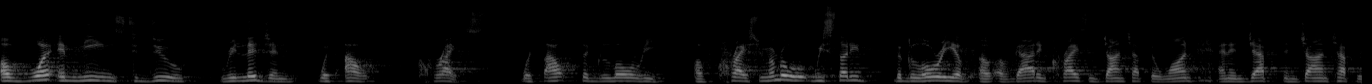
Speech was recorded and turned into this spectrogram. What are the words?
of what it means to do religion without Christ, without the glory of Christ. Remember, we studied the glory of, of, of, God in Christ in John chapter 1 and in, Jap- in John chapter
